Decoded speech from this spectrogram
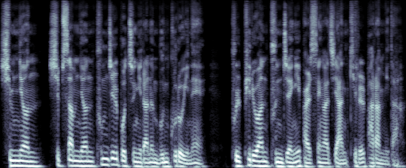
10년, 13년 품질 보증이라는 문구로 인해 불필요한 분쟁이 발생하지 않기를 바랍니다.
